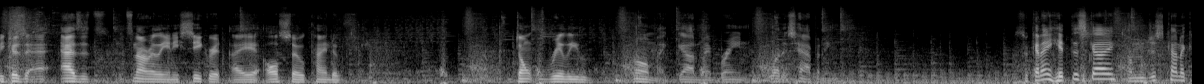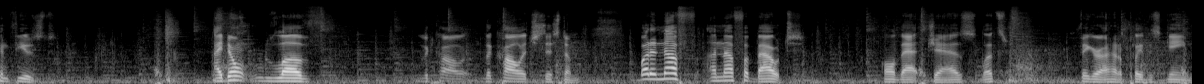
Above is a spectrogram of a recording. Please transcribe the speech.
Because as it's it's not really any secret. I also kind of don't really... Oh my god, my brain. What is happening? So can I hit this guy? I'm just kind of confused. I don't love the, col the college system. But enough, enough about all that jazz. Let's figure out how to play this game.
